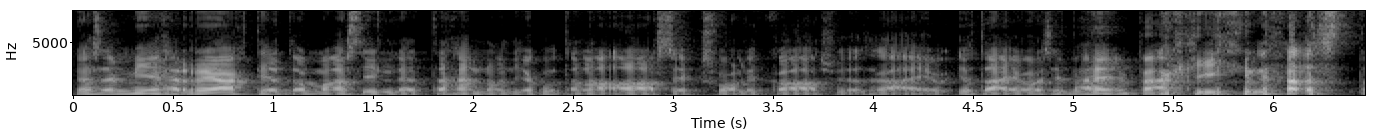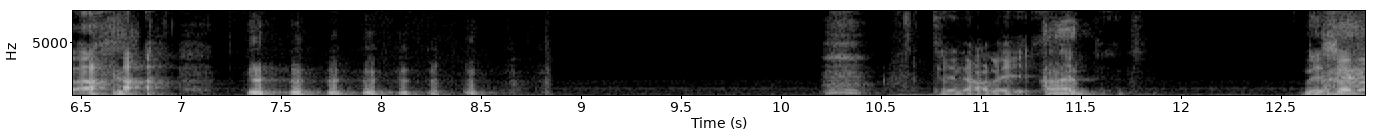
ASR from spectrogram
Ja sen miehen reaktiot on vaan sille, että hän on joku tällainen aseksuaalikaasu, jota ei, jota ei voisi vähempää kiinnostaa. Siinä oli... Ä... Niin sano.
